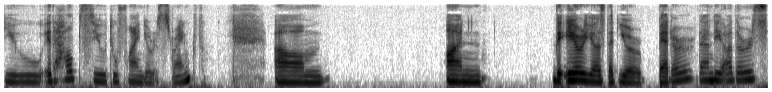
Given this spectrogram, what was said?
you it helps you to find your strength. Um, on the areas that you're better than the others.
